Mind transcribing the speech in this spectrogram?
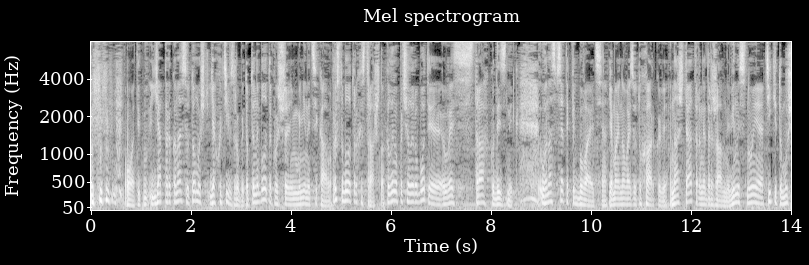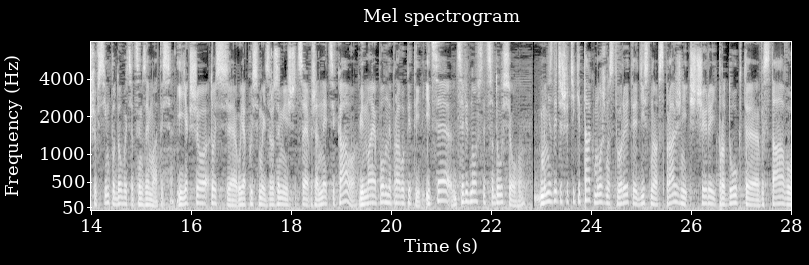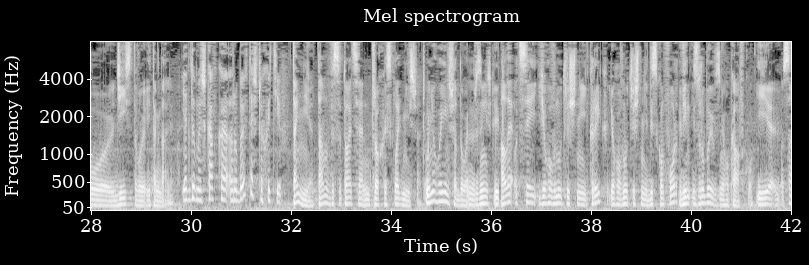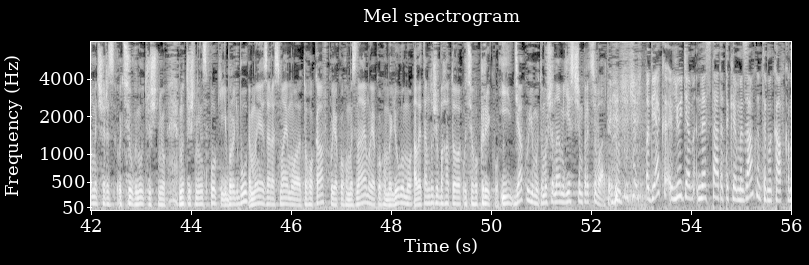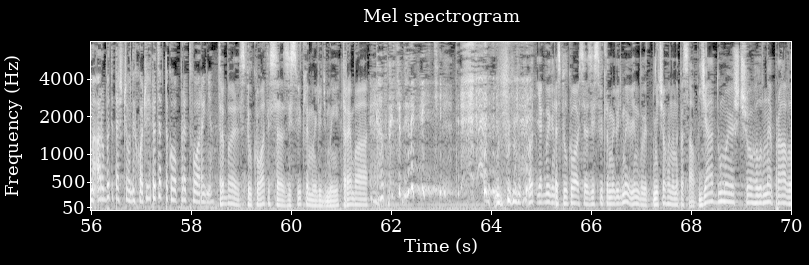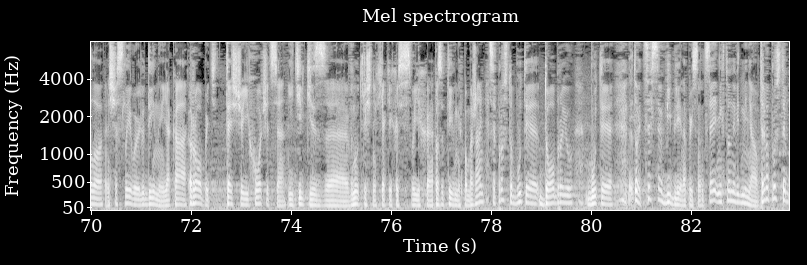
От і я переконався у тому, що я хотів зробити. Тобто не було такого, що мені не цікаво. Просто було трохи страшно. Коли ми почали роботи, весь страх кудись зник. У нас все так відбувається. Я маю на увазі от у Харкові. Наш театр не державний. Він існує тільки тому, що всім подобається цим займатися. І якщо хтось е, у якусь мить зрозуміє, що це вже не цікаво, він має повне право піти. І це, це відноситься до усього. Мені здається, що тільки так можна створити дійсно справжній щирий продукт, е, виставу, дійство і так далі. Як думаєш, Кавка робив те, що хотів? Та ні, там ситуація трохи складніша. У нього інша доля, розумієш? Але оцей його внутрішній крик, його внутрішній дискомфорт, він і зробив з нього кавку. І саме через оцю внутрішню внутрішній неспокій і боротьбу ми зараз маємо того кавку, якого ми знаємо, якого ми любимо, але там дуже багато у цього крику. І дякую йому, тому що нам є з чим працювати. От як людям не стати такими замкнутими кавками, а робити те, що вони хочуть? Рецепт такого перетворення. Треба спілкуватися зі світлими людьми. Треба Кавка сюди. От якби він спілкувався зі світлими людьми, він би нічого не написав. Я думаю, що головне правило щасливої людини, яка робить те, що їй хочеться, і тільки з е, внутрішніх якихось своїх е, позитивних побажань, це просто бути доброю, бути Ой, це все в Біблії написано. Це ніхто не відміняв. Треба просто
